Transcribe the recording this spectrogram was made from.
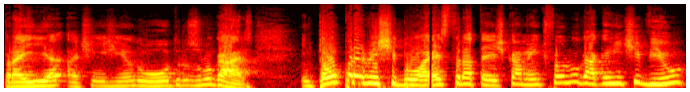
para ir atingindo outros lugares. Então, pré-vestibular, estrategicamente, foi o lugar que a gente viu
